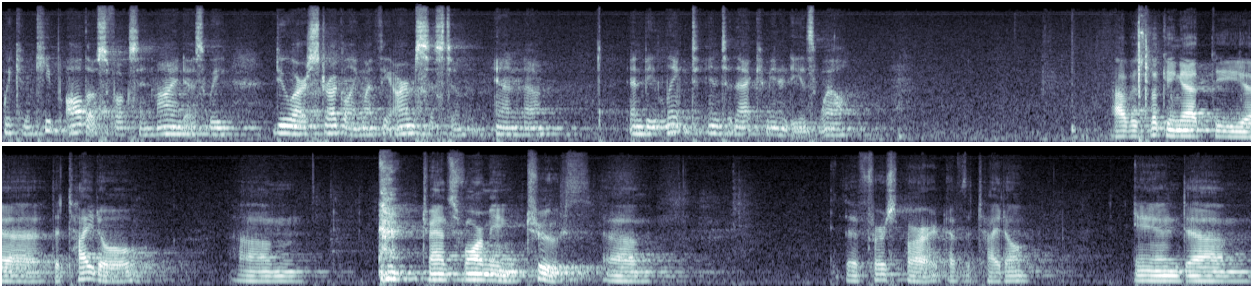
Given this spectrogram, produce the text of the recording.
we can keep all those folks in mind as we do our struggling with the arms system and, uh, and be linked into that community as well. I was looking at the, uh, the title, um, Transforming Truth. Um, the first part of the title. And um,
